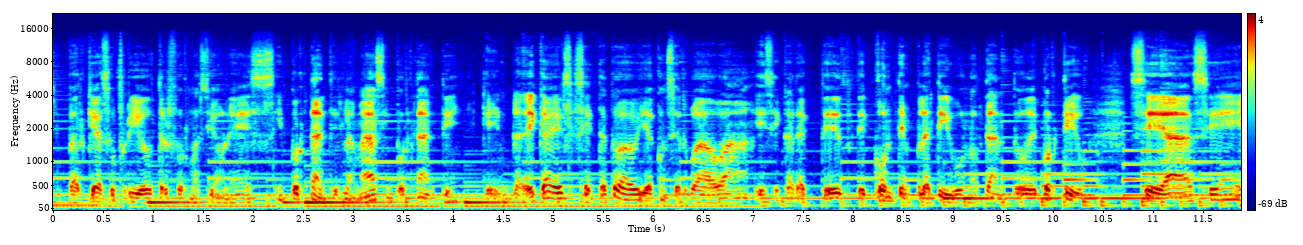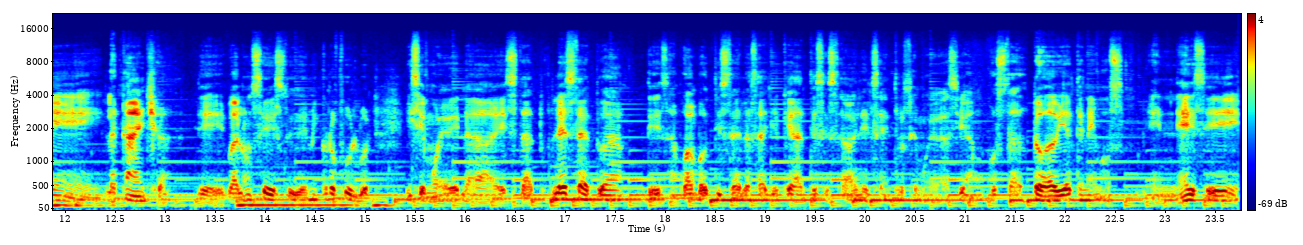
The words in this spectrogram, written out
El parque ha sufrido transformaciones importantes, la más importante, que en la década del 60 todavía conservaba ese carácter de contemplativo, no tanto deportivo. Se hace la cancha de baloncesto y de microfútbol y se mueve la estatua. La estatua de San Juan Bautista de la Salle que antes estaba en el centro se mueve hacia un costado. Todavía tenemos en ese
